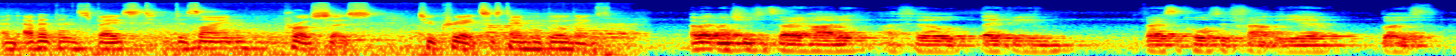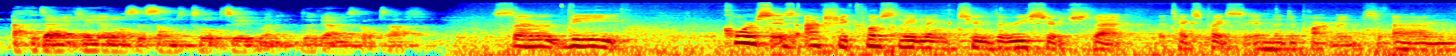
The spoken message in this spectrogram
and evidence-based design process to create sustainable buildings. I rate my tutors very highly. I feel they've been very supportive throughout the year, both academically and also someone to talk to when the going's got tough. So the course is actually closely linked to the research that takes place in the department. Um,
